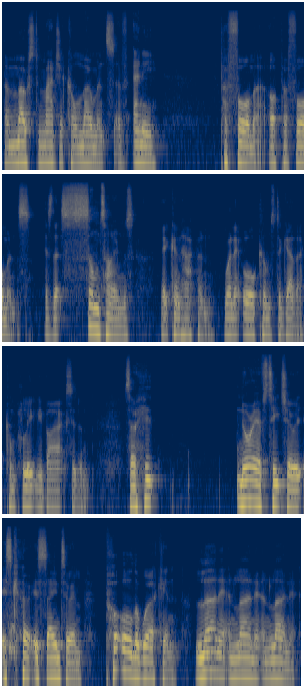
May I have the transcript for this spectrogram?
the most magical moments of any performer or performance is that sometimes it can happen when it all comes together completely by accident. So he, Nureyev's teacher is, is saying to him, put all the work in, learn it and learn it and learn it.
